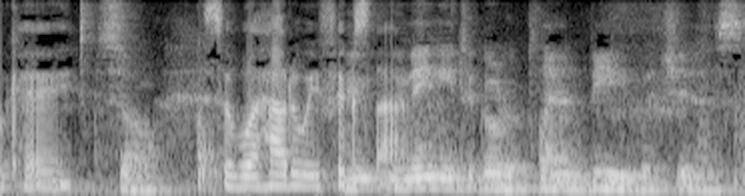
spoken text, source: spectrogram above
okay. So So, well, how do we fix we that? We may need to go to Plan B, which is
